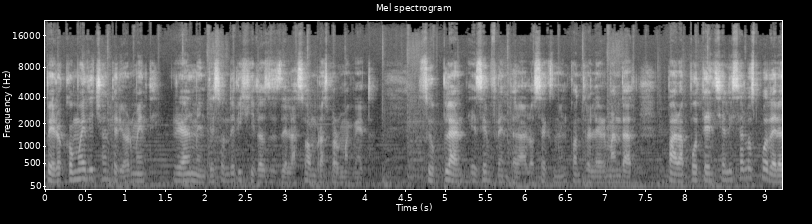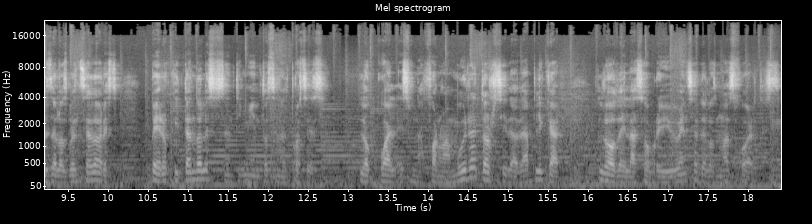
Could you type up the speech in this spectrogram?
pero como he dicho anteriormente, realmente son dirigidos desde las sombras por Magneto. Su plan es enfrentar a los X-Men contra la hermandad para potencializar los poderes de los vencedores, pero quitándoles sus sentimientos en el proceso lo cual es una forma muy retorcida de aplicar lo de la sobrevivencia de los más fuertes.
